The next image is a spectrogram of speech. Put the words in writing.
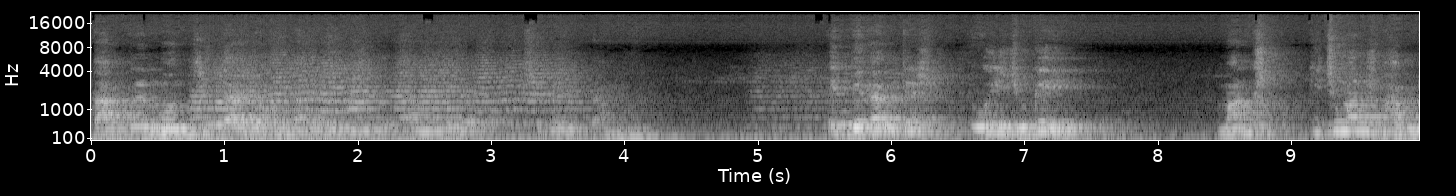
তারপরে মন্ত্রের দ্বারা যখন তাদেরকে পুজো করতে আরম্ভ করল, সেটাই ব্রাহ্মণ। এই বেদান্তের ওই যুগেই মানুষ, কিছু মানুষ ভাবল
